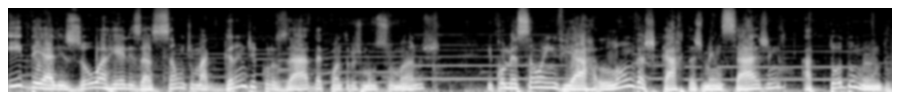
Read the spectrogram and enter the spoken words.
idealizou a realização de uma grande cruzada contra os muçulmanos e começou a enviar longas cartas mensagens a todo o mundo.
